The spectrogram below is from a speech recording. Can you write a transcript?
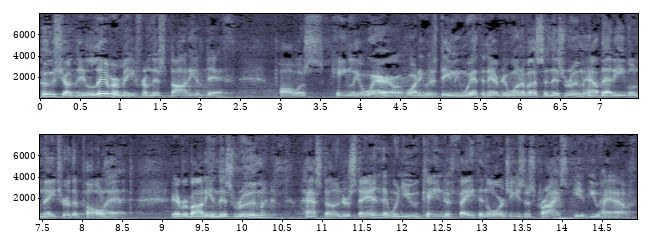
who shall deliver me from this body of death? Paul was keenly aware of what he was dealing with, and every one of us in this room have that evil nature that Paul had. Everybody in this room has to understand that when you came to faith in the Lord Jesus Christ, if you have,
